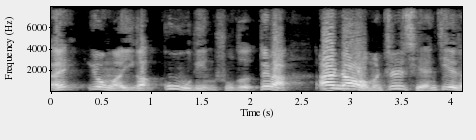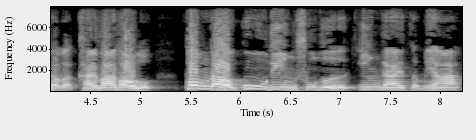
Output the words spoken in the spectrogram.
哎，用了一个固定数字，对吧？按照我们之前介绍的开发套路，碰到固定数字应该怎么样啊？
